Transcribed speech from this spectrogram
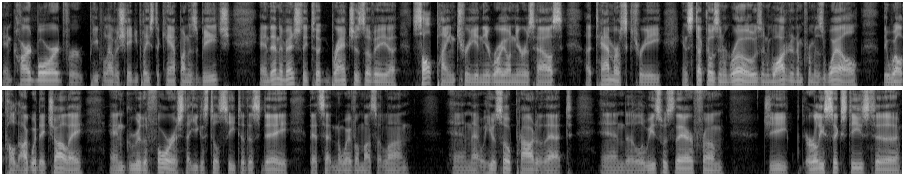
and cardboard for people to have a shady place to camp on his beach, and then eventually took branches of a uh, salt pine tree in the arroyo near his house, a tamarisk tree, and stuck those in rows and watered them from his well, the well called Agua de Chale, and grew the forest that you can still see to this day that's at Nuevo Mazatlan. And that he was so proud of that. And uh, Luis was there from, gee, early 60s to,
